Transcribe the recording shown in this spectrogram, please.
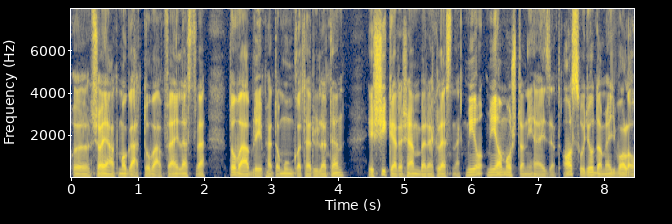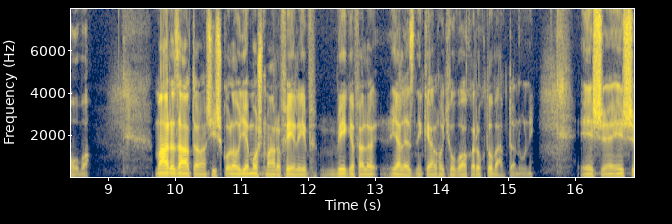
ö, saját magát tovább fejlesztve tovább léphet a munkaterületen, és sikeres emberek lesznek. Mi a, mi a mostani helyzet? Az, hogy oda megy valahova. Már az általános iskola, ugye most már a fél év vége fele jelezni kell, hogy hova akarok tovább tanulni. És, és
